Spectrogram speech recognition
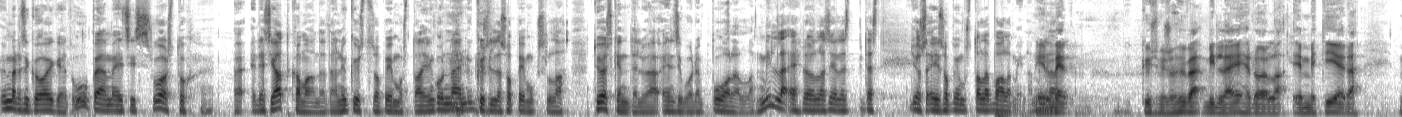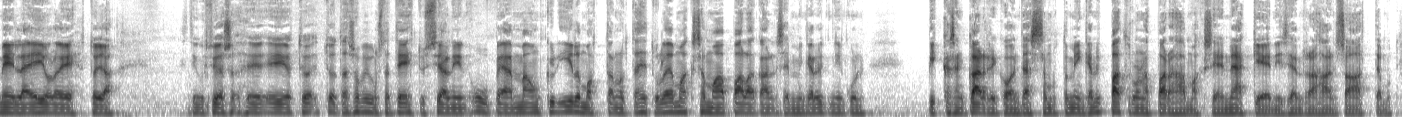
ymmärsikö oikein, että UPM ei siis suostu äh, edes jatkamaan tätä nykyistä sopimusta, tai niin kuin näin nykyisillä sopimuksilla työskentelyä ensi vuoden puolella. Millä ehdoilla siellä pitäisi, jos ei sopimusta ole valmiina? Niin Millä... me, kysymys on hyvä, millä ehdoilla, emme tiedä, meillä ei ole ehtoja, niin kuin työs, ei ole tuota sopimusta tehty siellä, niin UPM on kyllä ilmoittanut, että he tulee maksamaan palkan sen, minkä nyt niin kuin – pikkasen karrikoin tässä, mutta minkä nyt patruuna parhaammakseen näkee, niin sen rahan saatte, mutta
